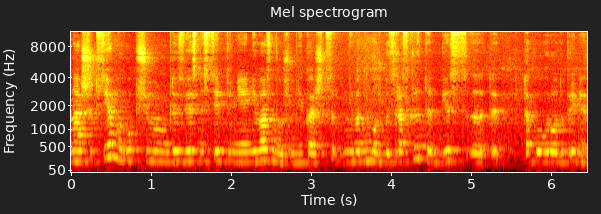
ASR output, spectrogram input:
наша тема, в общем, до известной степени невозможно, мне кажется, не может быть раскрыта без э, такого рода пример.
